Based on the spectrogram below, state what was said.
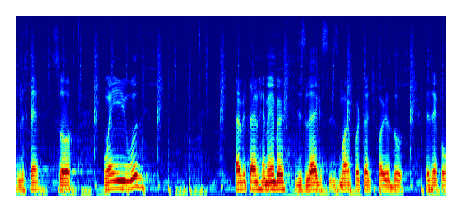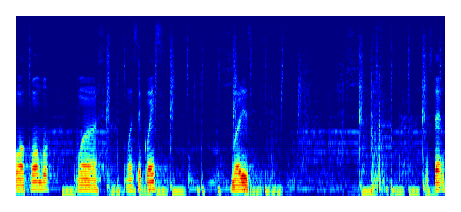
Understand? So when you use, every time remember these legs is more important for you do. Example, one combo, one, one sequence, easy. Understand?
